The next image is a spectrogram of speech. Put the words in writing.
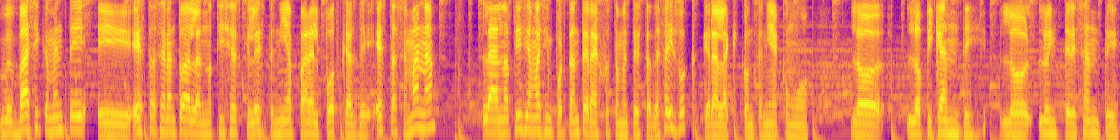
básicamente eh, estas eran todas las noticias que les tenía para el podcast de esta semana. La noticia más importante era justamente esta de Facebook, que era la que contenía como lo, picante, lo, interesante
